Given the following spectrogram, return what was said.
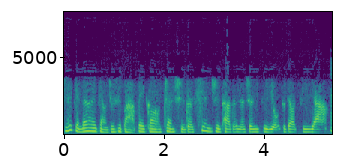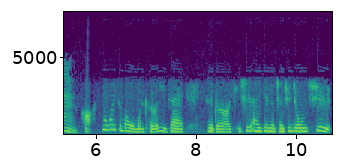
其实简单来讲，就是把被告暂时的限制他的人身自由，这叫羁押。嗯。好，那为什么我们可以在这个刑事案件的程序中去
